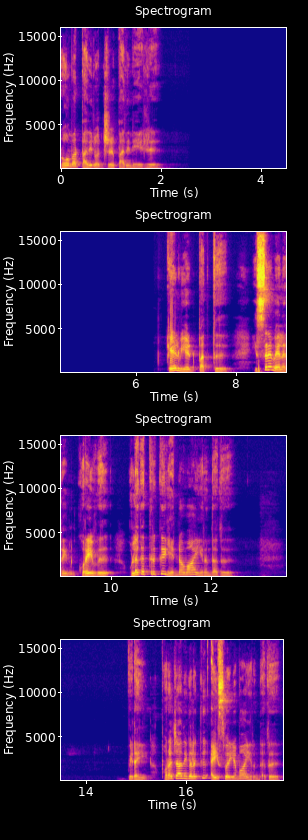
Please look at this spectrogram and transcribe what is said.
ரோமர் பதினொன்று பதினேழு. கேள்வி எண் பத்து. இஸ்ரவேலரின் குறைவு உலகத்திற்கு என்னவாய் இருந்தது விடை புறஜாதிகளுக்கு ஐஸ்வர்யமாயிருந்தது.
